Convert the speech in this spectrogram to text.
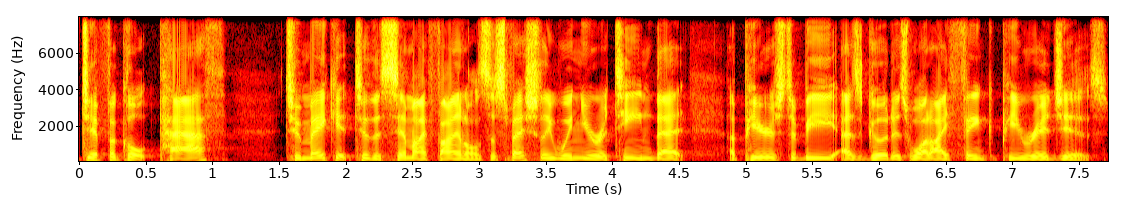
difficult path to make it to the semifinals, especially when you're a team that appears to be as good as what I think Pea Ridge is.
